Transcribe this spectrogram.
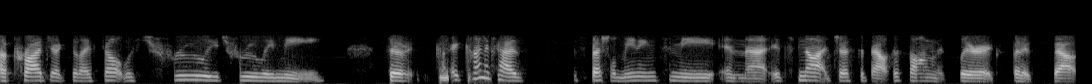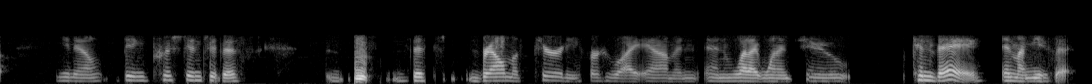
a project that I felt was truly, truly me. So it, it kind of has special meaning to me in that it's not just about the song and its lyrics, but it's about you know being pushed into this Mm. this realm of purity for who I am and and what I wanted to convey in my music.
